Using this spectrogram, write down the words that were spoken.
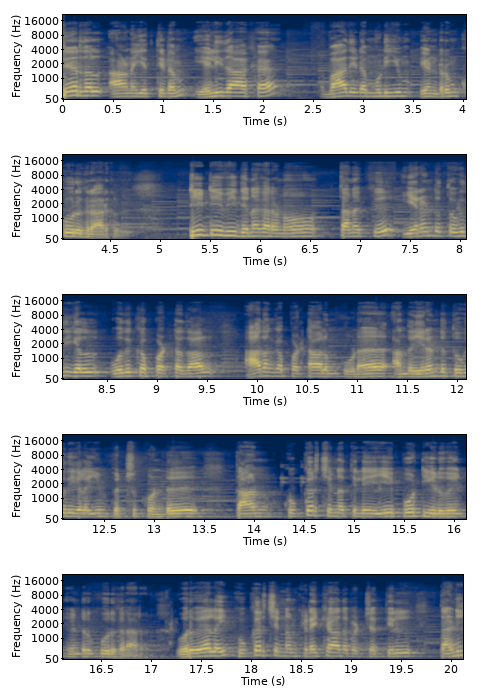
தேர்தல் ஆணையத்திடம் எளிதாக வாதிட முடியும் என்றும் கூறுகிறார்கள். டிடிவி தினகரனோ தனக்கு இரண்டு தொகுதிகள் ஒதுக்கப்பட்டதால் ஆதங்கப்பட்டாலும் கூட அந்த இரண்டு தொகுதிகளையும் பெற்றுக்கொண்டு தான் குக்கர் சின்னத்திலேயே போட்டியிடுவேன் என்று கூறுகிறார். ஒருவேளை குக்கர் சின்னம் கிடைக்காத பட்சத்தில் தனி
